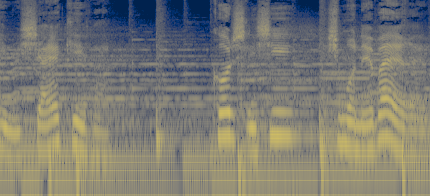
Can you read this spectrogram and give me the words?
עם ישי עקיבא. כל שלישי, שמונה בערב,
